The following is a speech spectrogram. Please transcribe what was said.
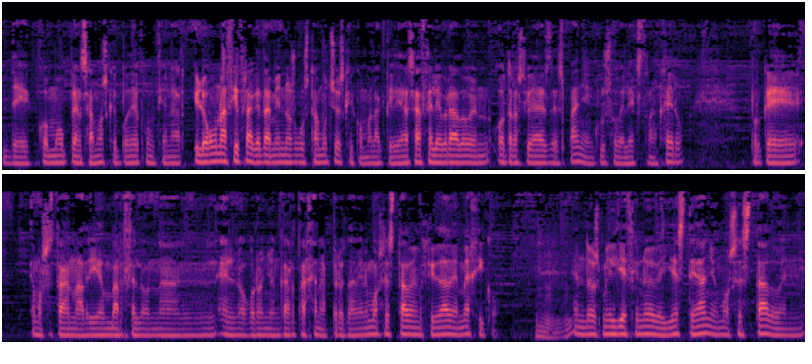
de cómo pensamos que puede funcionar. Y luego una cifra que también nos gusta mucho es que como la actividad se ha celebrado en otras ciudades de España, incluso del extranjero, porque hemos estado en Madrid, en Barcelona, en, en Logroño, en Cartagena, pero también hemos estado en Ciudad de México en 2019 y este año hemos estado en,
